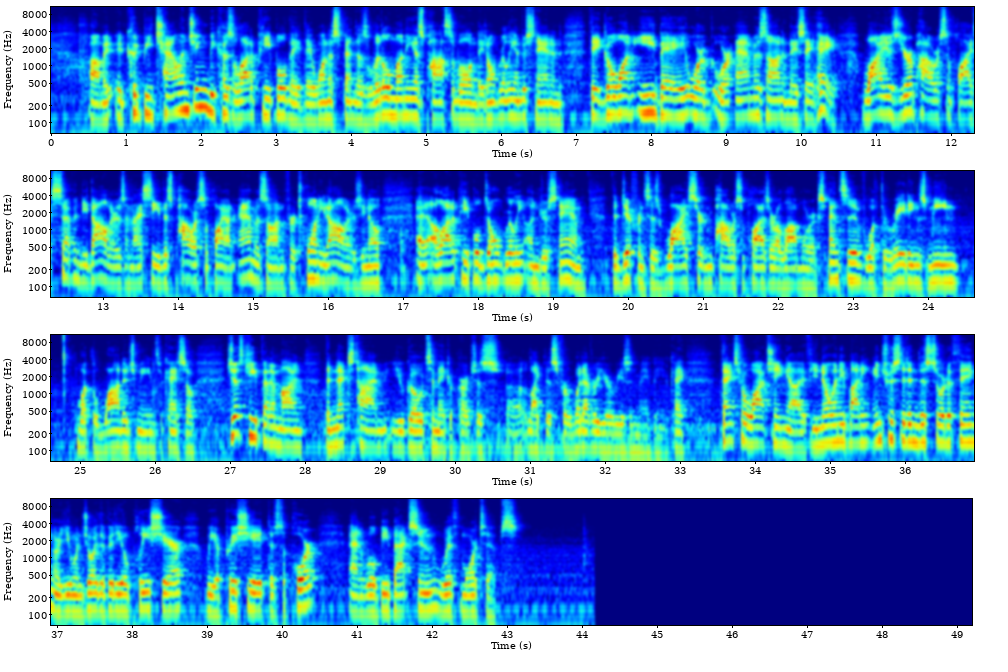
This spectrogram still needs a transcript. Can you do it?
um, it, it, could be challenging because a lot of people they, they want to spend as little money as possible and they don't really understand and they go on eBay or or Amazon and they say, hey, why is your power supply seventy dollars and I see this power supply on Amazon for twenty dollars? You know, and a lot of people don't really understand the differences why certain power supplies are a lot more expensive, what the ratings mean what the wattage means. Okay, so just keep that in mind the next time you go to make a purchase uh, like this for whatever your reason may be. Okay, thanks for watching. Uh, if you know anybody interested in this sort of thing or you enjoy the video, please share. We appreciate the support, and we'll be back soon with more tips.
